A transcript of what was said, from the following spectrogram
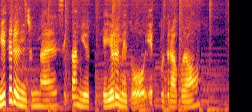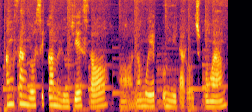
얘들은 정말 색감이 여름에도 예쁘더라고요. 항상 요 색감을 유지해서 어, 너무 예쁩니다. 로즈 봉황.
